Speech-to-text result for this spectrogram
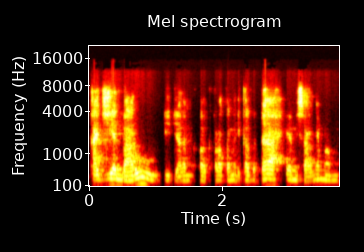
kajian baru di dalam keperawatan medikal bedah, ya misalnya mem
